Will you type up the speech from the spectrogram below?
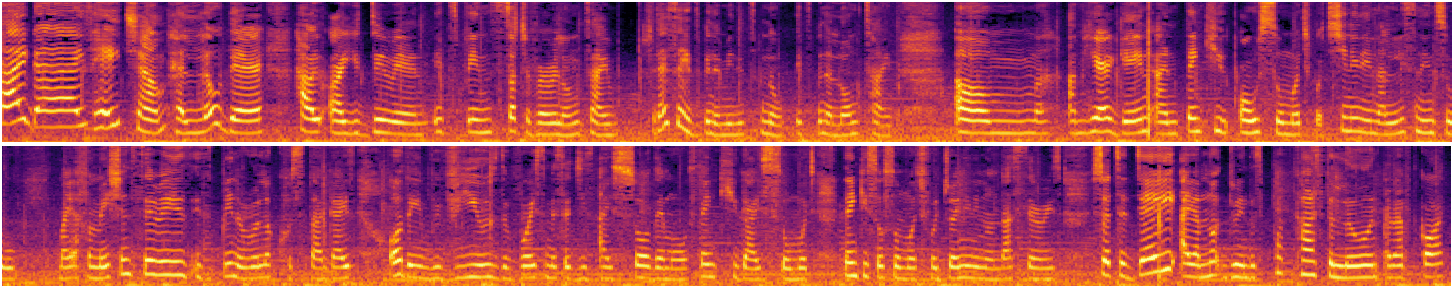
Hi guys, hey champ, hello there. How are you doing? It's been such a very long time. Should I say it's been a minute? No, it's been a long time. Um, I'm here again, and thank you all so much for tuning in and listening to my affirmation series. It's been a roller coaster, guys. All the reviews, the voice messages, I saw them all. Thank you guys so much. Thank you so so much for joining in on that series. So today I am not doing this podcast alone, and I've got.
